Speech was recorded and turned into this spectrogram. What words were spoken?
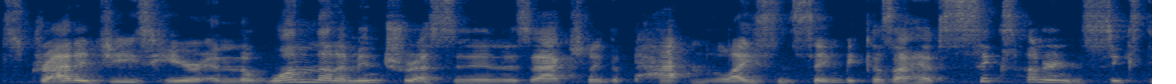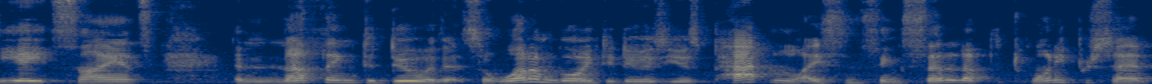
strategies here, and the one that I'm interested in is actually the patent licensing because I have 668 science and nothing to do with it. So what I'm going to do is use patent licensing, set it up to 20%, and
